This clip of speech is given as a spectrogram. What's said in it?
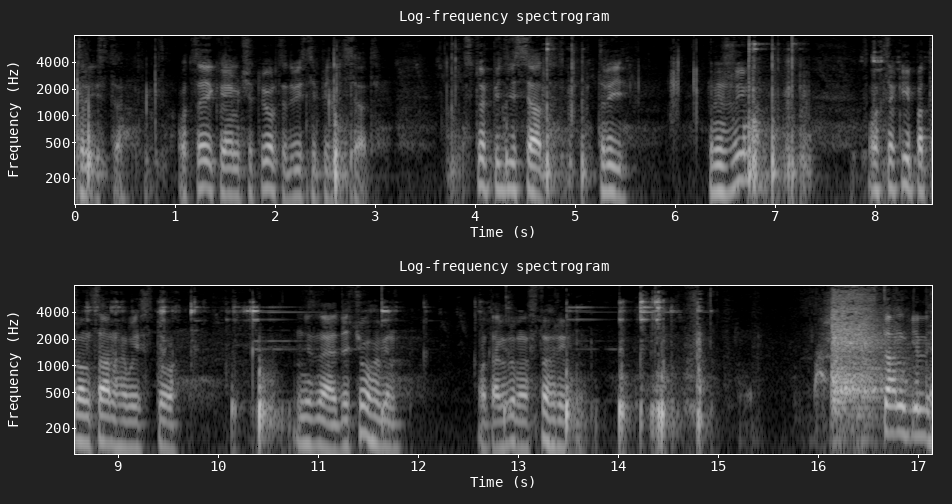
300. Оцей КМ4 250. 153 прижима. Ось такий патрон санговий 100. Не знаю для чого він. Отак зроблено 100 гривень. Штангель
